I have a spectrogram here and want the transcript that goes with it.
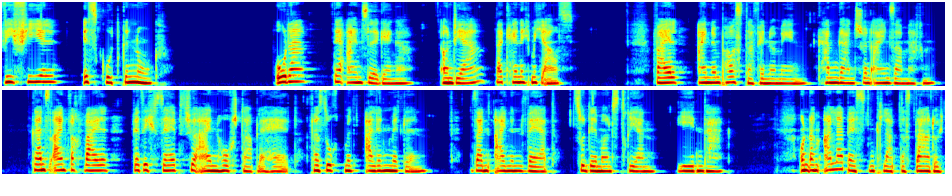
wie viel ist gut genug? Oder der Einzelgänger. Und ja, da kenne ich mich aus. Weil ein Imposterphänomen kann ganz schön einsam machen. Ganz einfach, weil wer sich selbst für einen Hochstapler hält, versucht mit allen Mitteln, seinen eigenen Wert zu demonstrieren, jeden Tag. Und am allerbesten klappt das dadurch,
